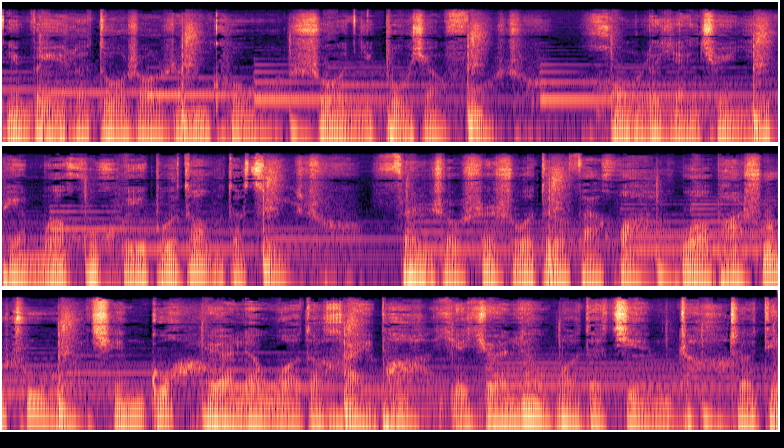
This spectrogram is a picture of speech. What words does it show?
你为了多少人哭，说你不想付出，红了眼圈一片模糊，回不到的最初。分手时说的反话，我怕说出我牵挂。原谅我的害怕，也原谅我的奸诈。这第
